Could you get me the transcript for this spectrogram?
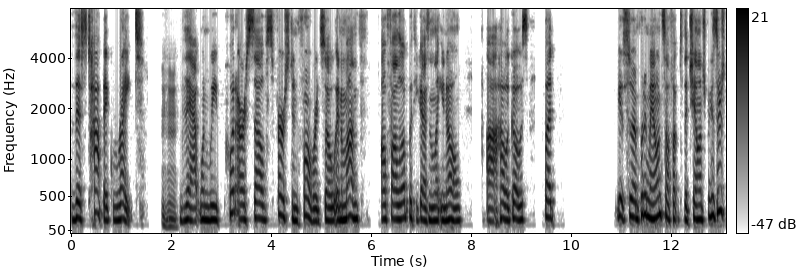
this topic right. Mhm. That when we put ourselves first and forward, so in a month, I'll follow up with you guys and let you know uh, how it goes. But so I'm putting my own self up to the challenge because there's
